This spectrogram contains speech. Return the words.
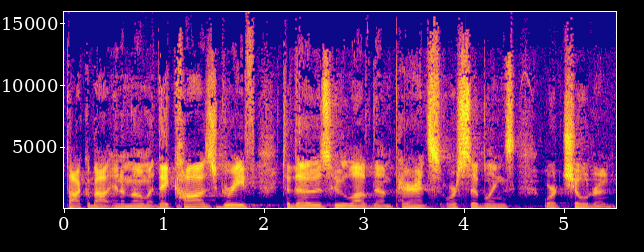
talk about in a moment. They cause grief to those who love them, parents or siblings or children.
